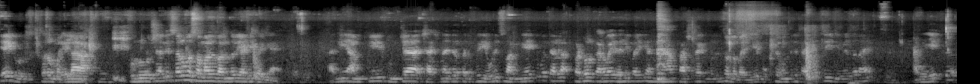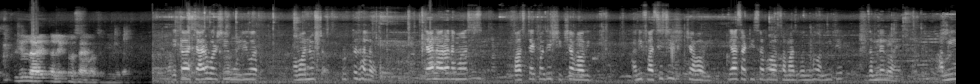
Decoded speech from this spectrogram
एक सर्व महिला पुरुष आणि सर्व समाज बांधव या ठिकाणी आहे आणि आमची तुमच्या शासनाच्या तर्फे एवढीच मागणी आहे की मग त्याला कठोर कारवाई झाली पाहिजे आणि हा फास्ट ट्रॅकमध्ये झालं चाललं पाहिजे. हे मुख्यमंत्री साहेबांचंही निवेदन आहे आणि एक जिल्हा कलेक्टर साहेबाचं निवेदन. एका चार वर्षीय मुलीवर अमानुष कृत्य झालं. त्या नराधमास फास्टॅगमध्ये शिक्षा व्हावी आणि फाशीची शिक्षा व्हावी यासाठी सर्व समाजबंधू आम्ही ते जमलेलो आहे. आम्ही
